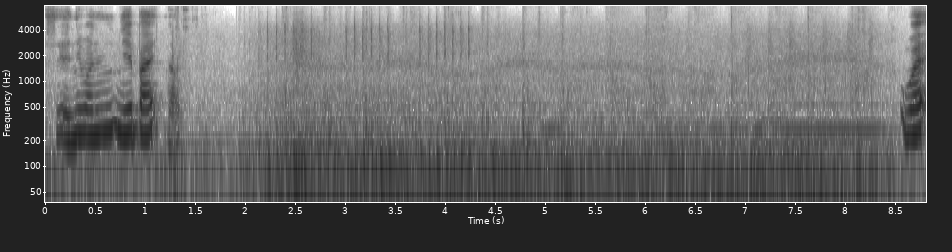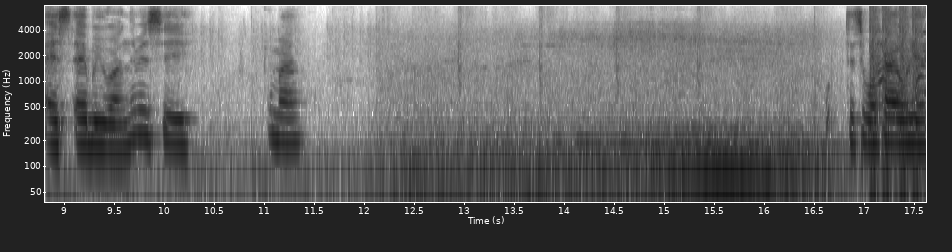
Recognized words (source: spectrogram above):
Is there anyone nearby? No. Where is everyone? Let me see. Come on. There's one guy over here.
